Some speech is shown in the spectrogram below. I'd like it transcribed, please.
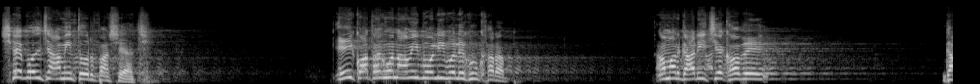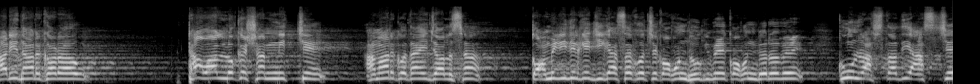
সে বলছে, আমি তোর পাশে আছি। এই কথাগুলো আমি বলি বলে খুব খারাপ। আমার গাড়ি চেক হবে। গাড়ি দাঁড় করাও। টাওয়ার লোকেশন নিচ্ছে। আমার কোথায় জলসা? কমিটিদেরকে জিজ্ঞাসা করছে, কখন ঢুকবে, কখন বেরোবে, কোন রাস্তা দিয়ে আসছে।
